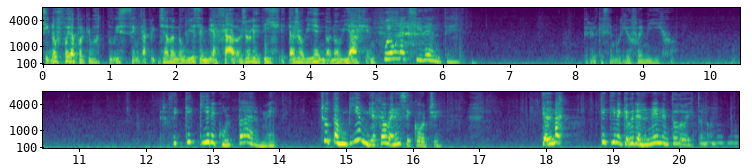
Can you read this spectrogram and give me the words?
Si no fuera porque vos estuvieses encaprichado, no hubiesen viajado. Yo les dije, está lloviendo, no viajen. Fue un accidente. Pero el que se murió fue mi hijo. ¿Pero de qué quiere culparme? Yo también viajaba en ese coche. Y además, ¿qué tiene que ver el nene en todo esto? No, no, no,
